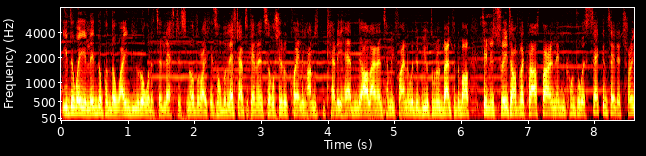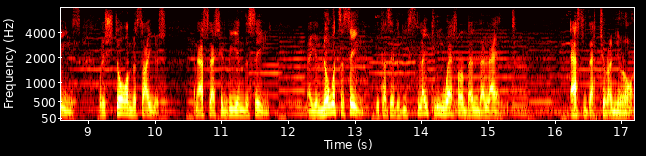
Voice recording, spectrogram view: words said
Either way, you'll end up on the windy road. It's a left, it's another right, it's on the left after again. And so should have Quayle Connors carry head in the All Ireland semi final with a beautiful belt to the ball, sailing straight off the crossbar, and then you'll come to a second set of trees with a stone beside it. And after that, you'll be in the sea. Now, you'll know it's a sea because it'll be slightly wetter than the land. After that, you're on your own.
